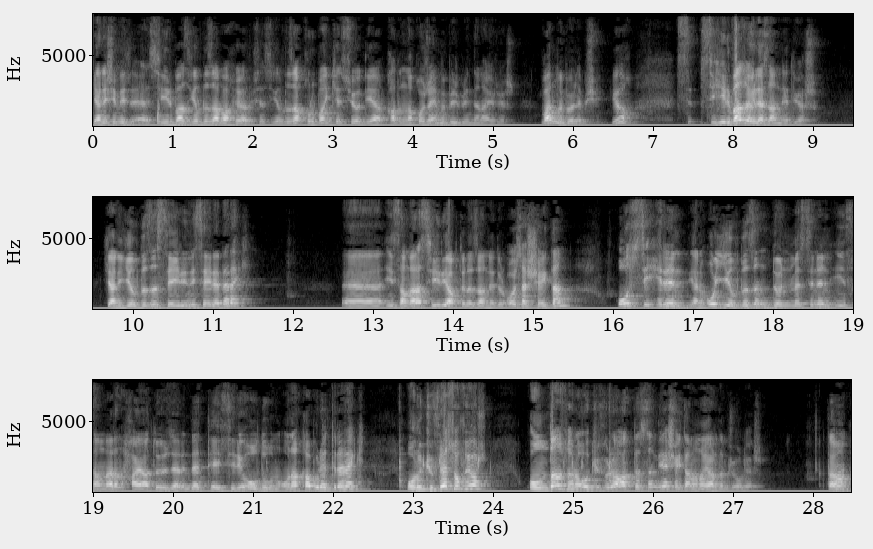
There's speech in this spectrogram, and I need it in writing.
Yani şimdi e, sihirbaz yıldıza bakıyor, işte yıldıza kurban kesiyor diye kadınla kocayı mı birbirinden ayırıyor? Var mı böyle bir şey? Yok. Sihirbaz öyle zannediyor. Yani yıldızın seyrini seyrederek e, insanlara sihir yaptığını zannediyor. Oysa şeytan o sihrin yani o yıldızın dönmesinin insanların hayatı üzerinde tesiri olduğunu ona kabul ettirerek onu küfre sokuyor. Ondan sonra o küfürü attırsın diye şeytan ona yardımcı oluyor. Tamam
